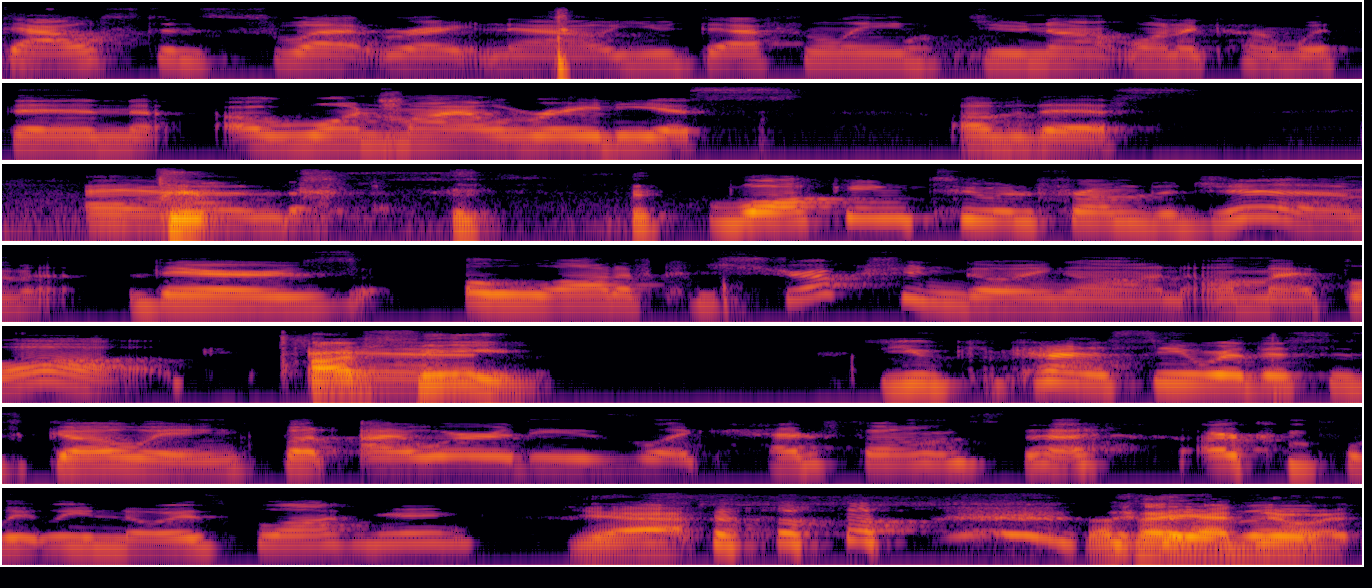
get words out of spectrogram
doused in sweat right now. You definitely do not want to come within a one mile radius of this. And walking to and from the gym, there's a lot of construction going on on my blog. i've And seen You can kind of see where this is going, but I wear these like headphones that are completely noise blocking. yes that's how you do it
